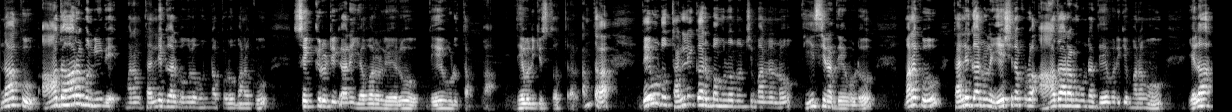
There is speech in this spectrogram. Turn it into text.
నాకు ఆధారము నీవే. మనం తల్లి గర్భంలో ఉన్నప్పుడు మనకు సెక్యూరిటీ కానీ ఎవరు లేరు. దేవుడు తప్ప. దేవునికి స్తోత్రాలు. అంతా దేవుడు తల్లి గర్భములో నుంచి మనను తీసిన దేవుడు. మనకు తల్లి గర్భంలో వేసినప్పుడు ఆధారం ఉన్న దేవునికి మనము ఎలా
